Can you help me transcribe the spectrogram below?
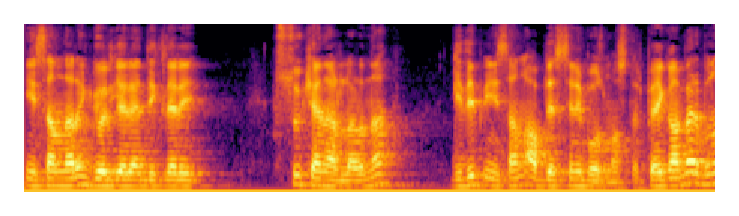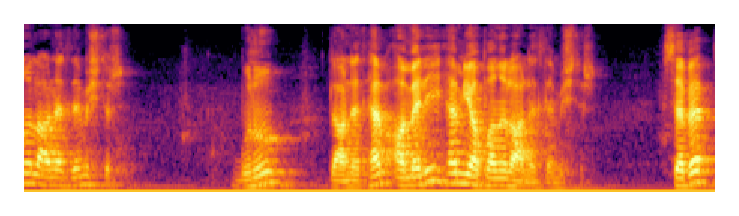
İnsanların gölgelendikleri su kenarlarına gidip insanın abdestini bozmasıdır. Peygamber bunu lanetlemiştir. Bunu lanet hem ameli hem yapanı lanetlemiştir. Sebep?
